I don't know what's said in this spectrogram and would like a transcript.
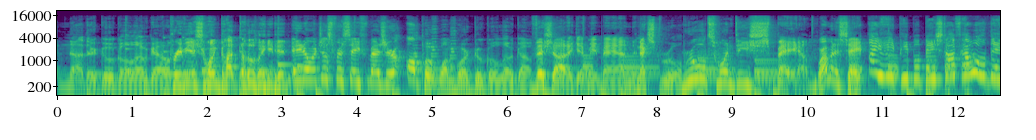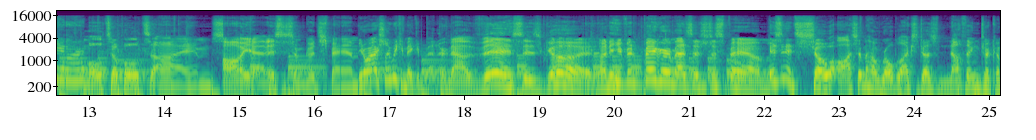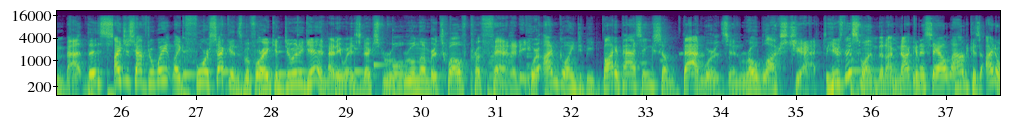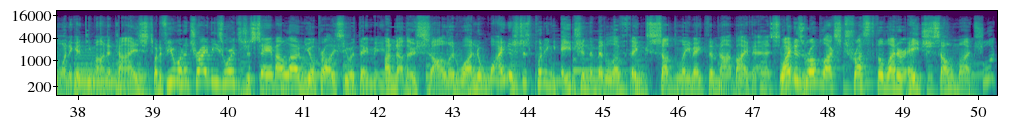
Another Google logo. Previous one got deleted. And you know what? Just for safe measure, I'll put one more Google logo. This ought to get me banned. Next rule. Rule 20 spam. Where I'm gonna say, I hate people based off how old they are. Multiple times. Oh yeah, this is some good spam. You know what? Actually, we can make it better. Now this is good. An even bigger message to spam. Isn't it so awesome how Roblox does nothing to combat this? I just have to wait like four seconds before I can do it again. Anyways, next rule. Rule number 12, profanity, where I'm going to be bypassing some bad words in Roblox chat. Here's this one that I'm not gonna say out loud because I don't want to get demonetized. But if you want to try these words, just say them out loud and you'll probably see what they mean. Another solid one. Why does just putting H in the middle of things suddenly make them not bypass? Why does Roblox trust the letter H so much? Look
